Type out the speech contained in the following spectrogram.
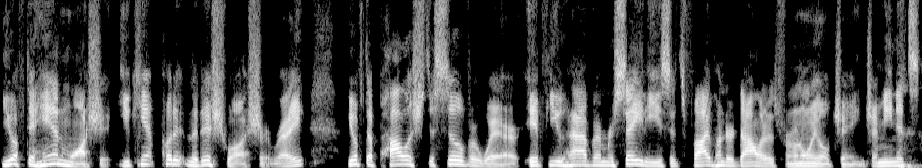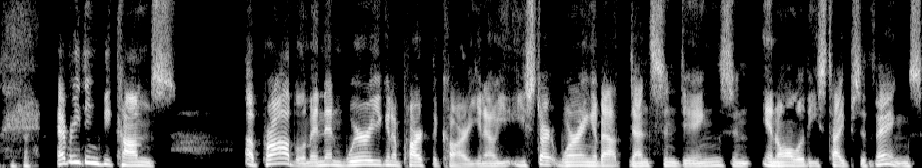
you have to hand wash it. You can't put it in the dishwasher, right? You have to polish the silverware. If you have a Mercedes, it's $500 for an oil change. I mean, it's everything becomes a problem. And then where are you going to park the car? You know, you, you start worrying about dents and dings and in all of these types of things.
